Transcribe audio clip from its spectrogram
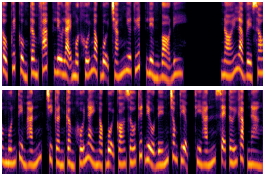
khâu quyết cùng tâm pháp lưu lại một khối ngọc bội trắng như tuyết liền bỏ đi. Nói là về sau muốn tìm hắn, chỉ cần cầm khối này ngọc bội có dấu tuyết điều đến trong tiệm thì hắn sẽ tới gặp nàng.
